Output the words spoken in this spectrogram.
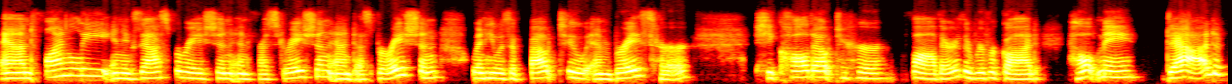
and finally, in exasperation and frustration and desperation, when he was about to embrace her, she called out to her father, the river god, Help me, dad,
